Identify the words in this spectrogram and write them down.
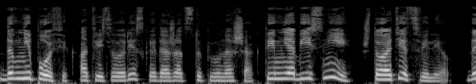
Да мне пофиг, ответил резко и даже отступил на шаг шаг. Ты мне объясни, что отец велел. Да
